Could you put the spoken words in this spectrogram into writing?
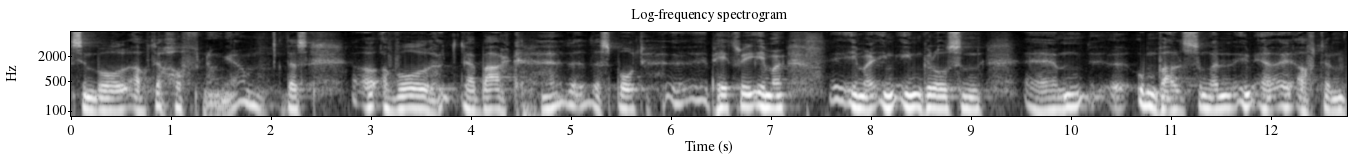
Symbol auch der Hoffnung, ja. Dass, obwohl der Bark, das Boot äh, Petri immer, immer in, in großen ähm, Umwalzungen äh, auf dem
